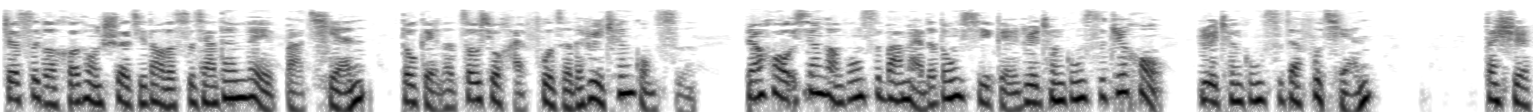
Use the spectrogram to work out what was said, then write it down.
这四个合同涉及到的四家单位把钱都给了邹秀海负责的瑞琛公司，然后香港公司把买的东西给瑞琛公司之后，瑞琛公司再付钱。但是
